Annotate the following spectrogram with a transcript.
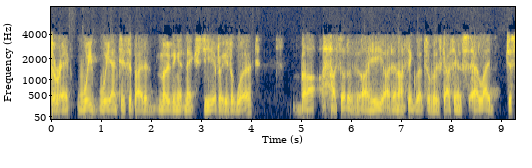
direct, we we anticipated moving it next year if it, if it worked. But I, I sort of I hear you, and I think that's what we're discussing. Is Adelaide just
